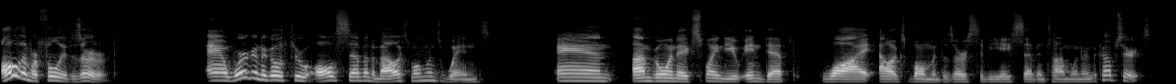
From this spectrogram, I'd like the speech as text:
All of them are fully deserved. And we're going to go through all seven of Alex Bowman's wins. And I'm going to explain to you in depth why Alex Bowman deserves to be a seven time winner in the Cup Series.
